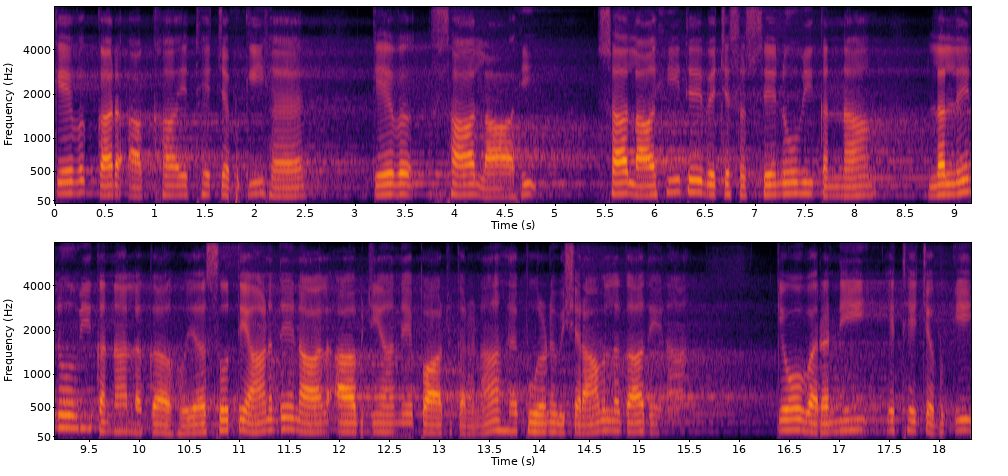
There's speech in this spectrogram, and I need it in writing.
ਕਿਵ ਕਰ ਆਖਾ, ਇੱਥੇ ਝਪਕੀ ਹੈ, ਕਿਵ ਸਾਲਾਹੀ ਸਾਲਾਹੀ ਦੇ ਵਿੱਚ ਸੱਸੇ ਨੂੰ ਵੀ ਕੰਨਾ। ਲੱਲੇ ਨੂੰ ਵੀ ਕੰਨਾ ਲੱਗਾ ਹੋਇਆ, ਸੋ ਧਿਆਨ ਦੇ ਨਾਲ ਆਪ ਜੀਆਂ ਨੇ ਪਾਠ ਕਰਨਾ ਹੈ, ਪੂਰਨ ਵਿਸ਼ਰਾਮ ਲਗਾ ਦੇਣਾ। ਕਿਉਂ ਵਰਨੀ ਇੱਥੇ ਝਪਕੀ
